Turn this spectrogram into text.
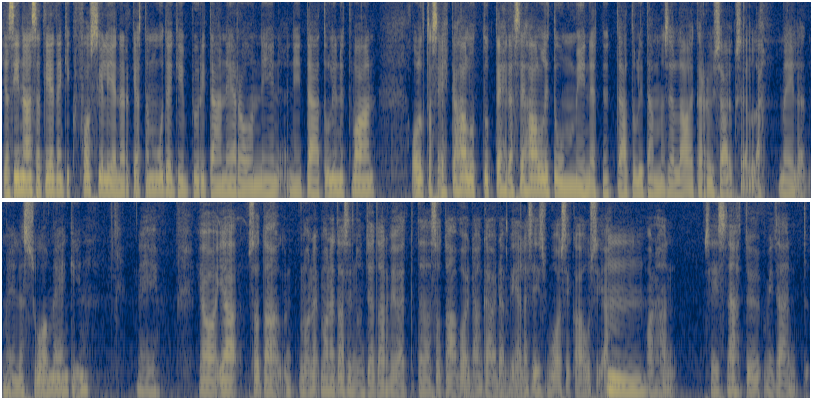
ja sinänsä tietenkin, kun fossiilienergiasta muutenkin pyritään eroon, niin, niin tämä tuli nyt vaan, oltaisiin ehkä haluttu tehdä se hallitummin, että nyt tämä tuli tämmöisellä aika rysäyksellä meille, meille Suomeenkin. Niin. Joo, ja sota, monet, monet asiantuntijat arvioivat, että tätä sotaa voidaan käydä vielä siis vuosikausia. Mm. Onhan siis nähty, mitä nyt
